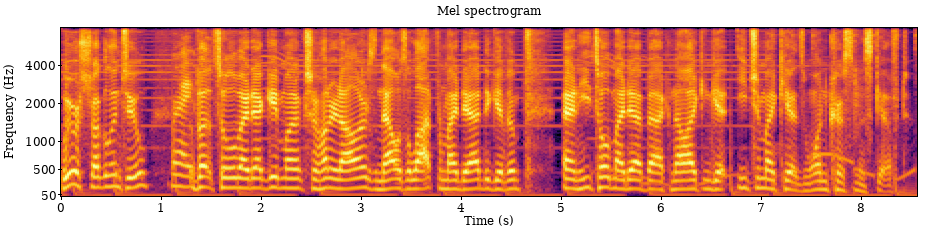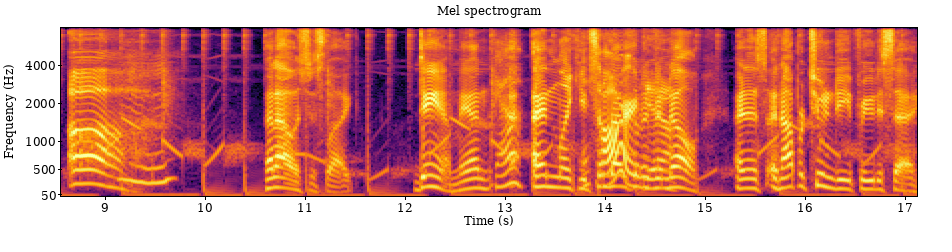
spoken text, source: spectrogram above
We were struggling too, Right. But so my dad gave him an extra hundred dollars, and that was a lot for my dad to give him. And he told my dad back, "Now I can get each of my kids one Christmas gift." Oh, And I was just like, damn, man. Yeah. And like you sometimes hard. don't even know. And it's an opportunity for you to say.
